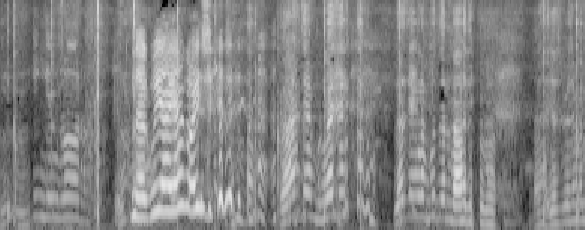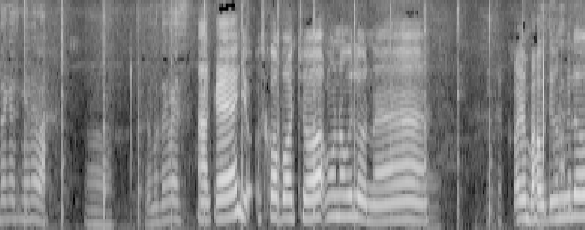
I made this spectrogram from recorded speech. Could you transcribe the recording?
Mm-mm. Iki nggih ulur. Lah kuwi ayah kok isin. Wah, saya beruat kan. Lah sing lembut kan Mbah Huti, Bro. Nah, ya wis penting wis ngene lah. Hmm. Yang penting wis Akeh yuk saka pojok ngono kuwi lho nah. Kaya Mbah Uti ngono kuwi lho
